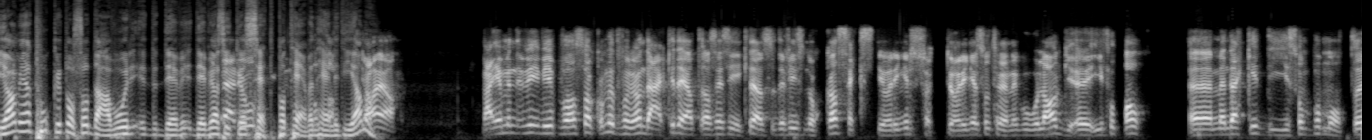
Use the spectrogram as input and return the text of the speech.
ja, men jeg tok ut også der hvor det vi, det vi har sittet og sett på TV-en hele tida. Ja, ja. Nei, men vi, vi var snakket om dette forrige gang. Det er ikke det at, altså jeg sier ikke det, altså det finnes nok av 60-åringer, 70-åringer som trener gode lag uh, i fotball. Uh, men det er ikke de som på en måte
